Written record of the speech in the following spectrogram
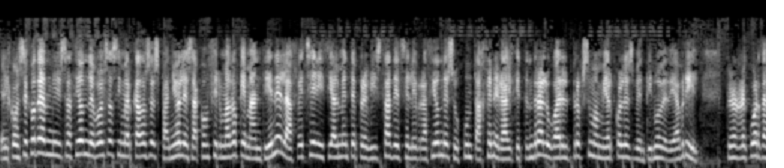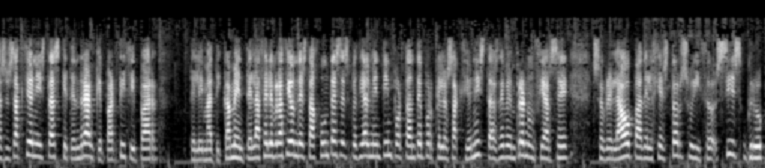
El Consejo de Administración de Bolsas y Mercados Españoles ha confirmado que mantiene la fecha inicialmente prevista de celebración de su Junta General, que tendrá lugar el próximo miércoles 29 de abril, pero recuerda a sus accionistas que tendrán que participar telemáticamente. La celebración de esta Junta es especialmente importante porque los accionistas deben pronunciarse sobre la OPA del gestor suizo SIS Group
